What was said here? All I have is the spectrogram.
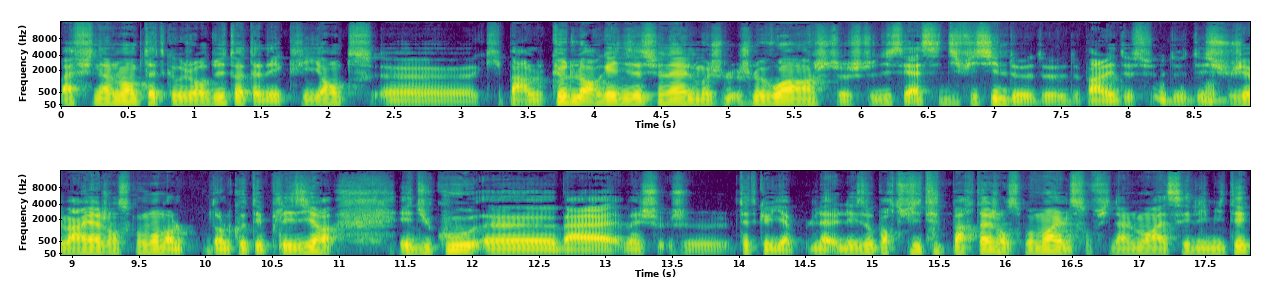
bah finalement peut-être qu'aujourd'hui toi tu as des clientes euh, qui parlent que de l'organisationnel. Moi je, je, le vois hein, je, te, je, te, dis c'est assez difficile de, de, de parler de, des sujets mariage en ce moment dans le, dans le côté plaisir. Et du coup euh, bah, bah je, peut-être qu'il y a les opportunités de partage en ce moment elles sont finalement assez limitées.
